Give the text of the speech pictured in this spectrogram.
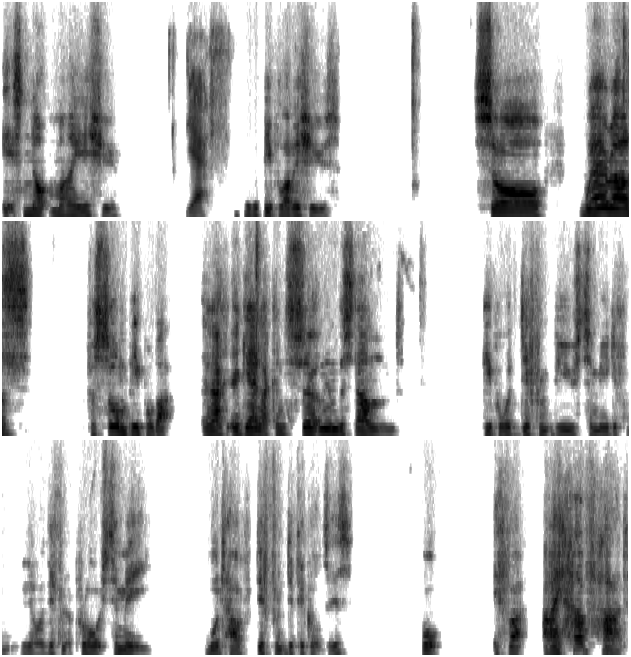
it's not my issue. Yes. Other people have issues. So whereas for some people that and I, again i can certainly understand people with different views to me different you know a different approach to me would have different difficulties. But if i i have had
